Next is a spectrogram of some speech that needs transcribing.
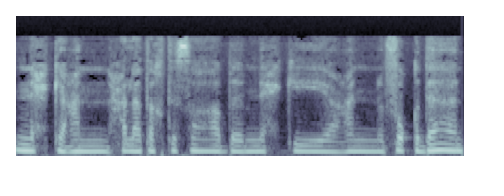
نحكي عن حالات اغتصاب بنحكي عن فقدان.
